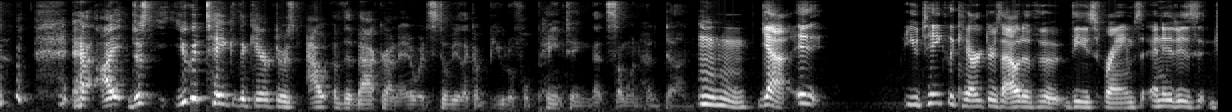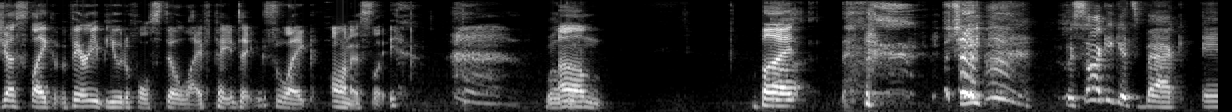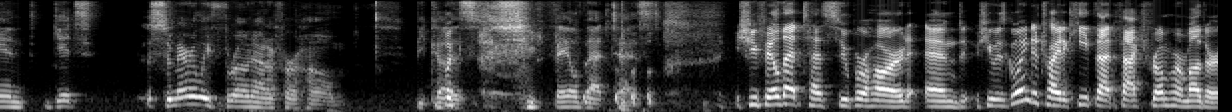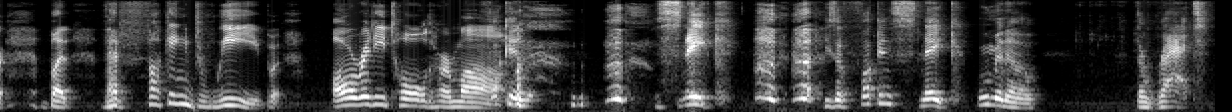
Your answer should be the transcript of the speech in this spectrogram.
I just you could take the characters out of the background and it would still be like a beautiful painting that someone had done. mm-hmm yeah it you take the characters out of the, these frames and it is just like very beautiful still life paintings like honestly Well done. um but Uh, she Usagi gets back and gets summarily thrown out of her home because she failed that test. She failed that test super hard and she was going to try to keep that fact from her mother but that fucking dweeb already told her mom Fucking snake. He's a fucking snake. Umino, the rat,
